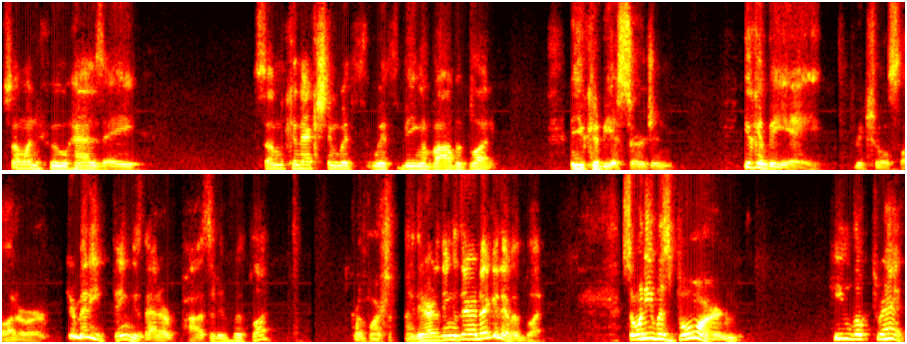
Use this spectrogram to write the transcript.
Someone who has a some connection with with being involved with blood. You could be a surgeon, you could be a ritual slaughterer. There are many things that are positive with blood. Unfortunately, there are things that are negative with blood. So when he was born, he looked red.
